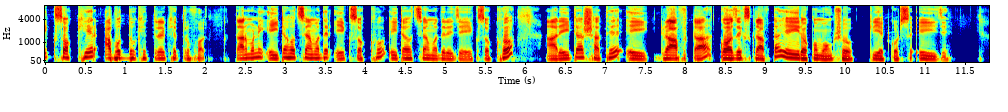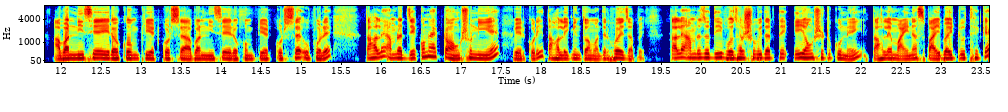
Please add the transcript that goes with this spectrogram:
এক্স অক্ষের আবদ্ধ ক্ষেত্রের ক্ষেত্রফল তার মানে এইটা হচ্ছে আমাদের এক্স অক্ষ, এইটা হচ্ছে আমাদের এই যে এক্স অক্ষ, আর এইটার সাথে এই গ্রাফটা কজ এক্স গ্রাফটা এই রকম অংশ ক্রিয়েট করছে, এই যে। আবার নিচে এরকম ক্রিয়েট করছে, আবার নিচে এরকম ক্রিয়েট করছে উপরে, তাহলে আমরা যে কোনো একটা অংশ নিয়ে বের করি, তাহলে কিন্তু আমাদের হয়ে যাবে। তাহলে আমরা যদি বোঝার সুবিধার্থে এই অংশটুকু নেই, তাহলে মাইনাস পাই বাই টু থেকে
